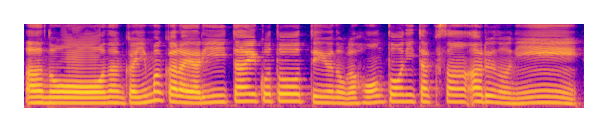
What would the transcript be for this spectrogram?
あのー、なんか今からやりたいことっていうのが本当にたくさんあるのに、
